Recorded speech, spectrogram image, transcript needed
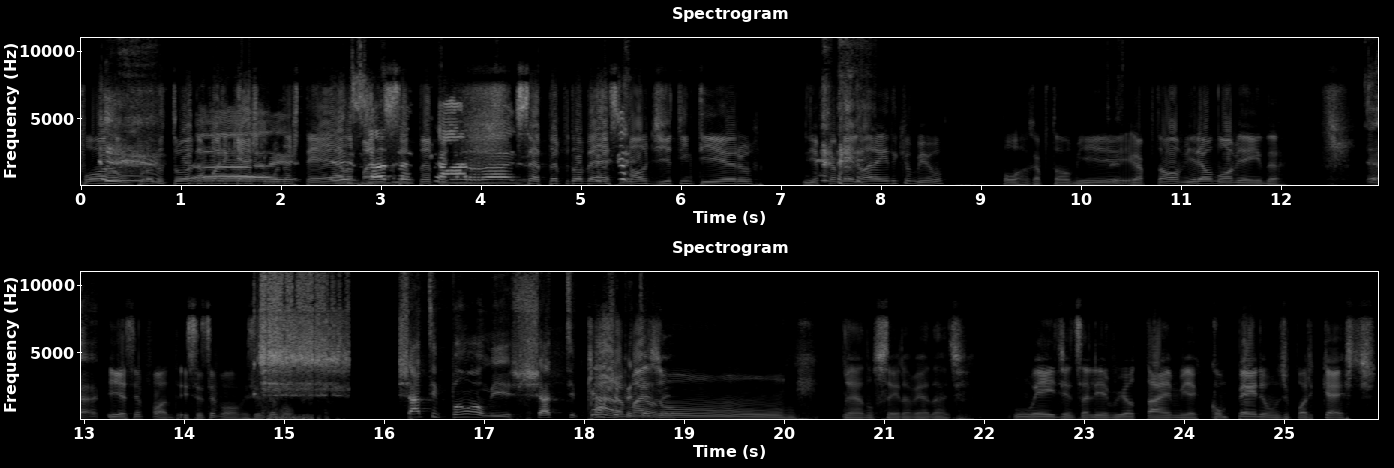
porra, um produtor do podcast com muda as telas, faz o setup, caralho. setup do OBS maldito inteiro. Ia ficar melhor ainda que o meu. Porra, Capitão Almir. Capitão Almir é o nome ainda. É. Ia ser foda. Isso ia ser bom. Isso ia ser bom. Chatipão Almir, Chatipão Cara, mais um. É, não sei, na verdade. Um agent ali, real time, companion de podcast.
